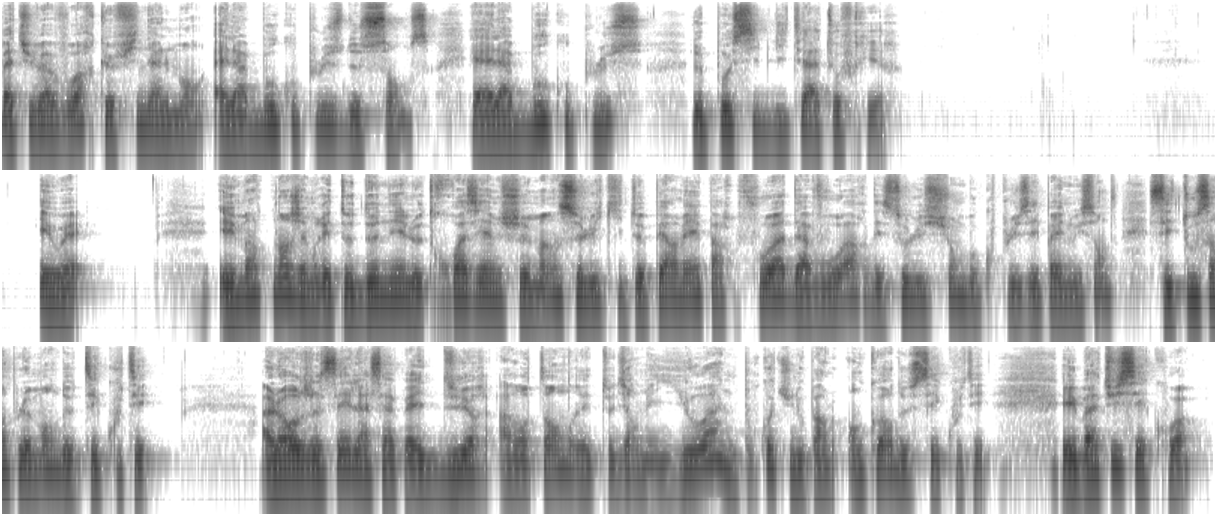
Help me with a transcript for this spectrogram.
bah tu vas voir que finalement, elle a beaucoup plus de sens et elle a beaucoup plus de possibilités à t'offrir. Et ouais. Et maintenant, j'aimerais te donner le troisième chemin, celui qui te permet parfois d'avoir des solutions beaucoup plus épanouissantes, c'est tout simplement de t'écouter. Alors je sais, là ça peut être dur à entendre et te dire, mais Johan, pourquoi tu nous parles encore de s'écouter? Eh bah tu sais quoi?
